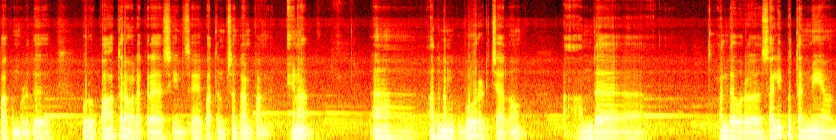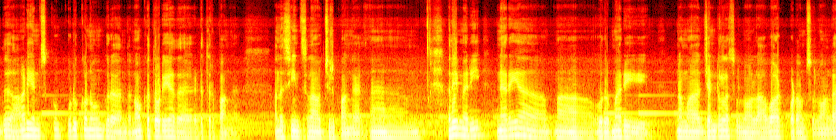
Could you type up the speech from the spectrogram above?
பார்க்கும் பொழுது ஒரு பாத்திரம் வளர்க்குற சீன்ஸு பத்து நிமிஷம் காமிப்பாங்க. ஏன்னா அது நமக்கு போர் அடித்தாலும் அந்த அந்த ஒரு சலிப்பு தன்மையை வந்து ஆடியன்ஸுக்கும் கொடுக்கணுங்கிற அந்த நோக்கத்தோடையே அதை எடுத்திருப்பாங்க. அந்த சீன்ஸ்லாம் வச்சுருப்பாங்க. அதே மாதிரி நிறையா ஒரு மாதிரி நம்ம ஜென்ரலாக சொல்லுவோம்ல அவார்ட் படம்னு சொல்லுவோம்ல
